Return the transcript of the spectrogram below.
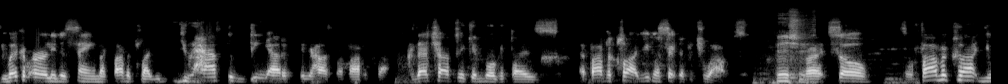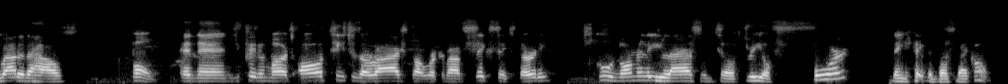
you wake up early the same, like five o'clock. You have to be out of your house by five o'clock because that traffic in Bogota is at five o'clock. You're gonna sit there for two hours. Vicious. Right. So so five o'clock, you out of the house, boom, and then you pretty much all teachers arrive, start work around six six thirty. School normally lasts until three or four. Then you take the bus back home.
